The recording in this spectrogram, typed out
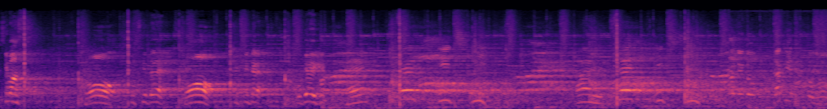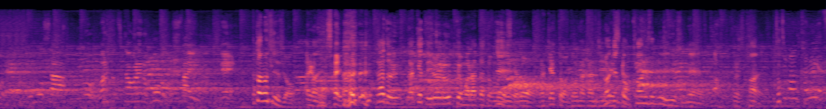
いきますもう引きつけてもう引きつけて。OK こかというとラケットの重さを割と使われる方のスタイルなので楽しいですよ。ありがとうございます。あとラケットいろいろ打ってもらったと思うんですけど、ラケットはどんな感じラケットですか。感触いいですねはい。一番軽いやつ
